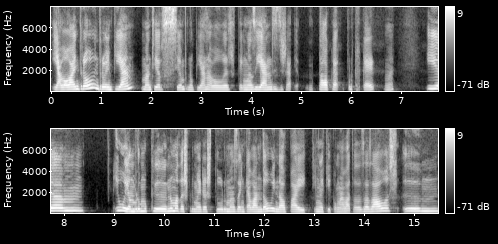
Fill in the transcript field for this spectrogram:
e ela lá entrou, entrou em piano, manteve-se sempre no piano, ela hoje tem 11 anos e já toca porque quer, não é? E... Um, eu lembro-me que numa das primeiras turmas em que ela andou, ainda o pai tinha aqui com ela todas as aulas, hum,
